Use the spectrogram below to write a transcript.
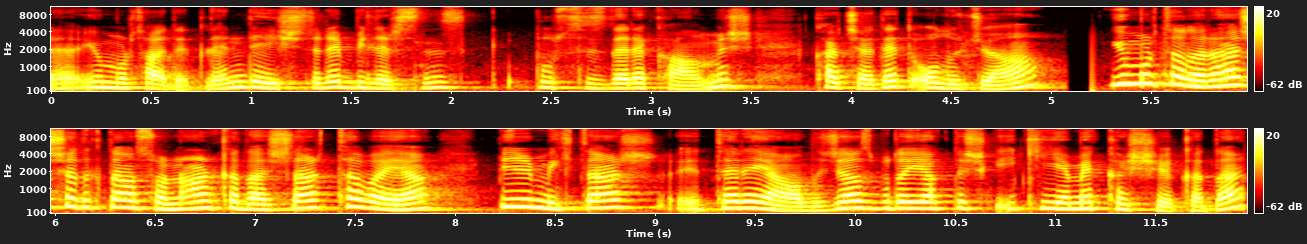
e, yumurta adetlerini değiştirebilirsiniz. Bu sizlere kalmış kaç adet olacağı. Yumurtaları haşladıktan sonra arkadaşlar tavaya bir miktar e, tereyağı alacağız. Bu da yaklaşık 2 yemek kaşığı kadar.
